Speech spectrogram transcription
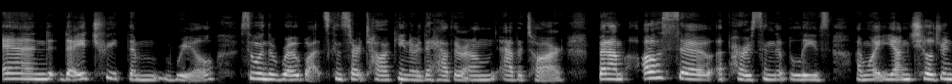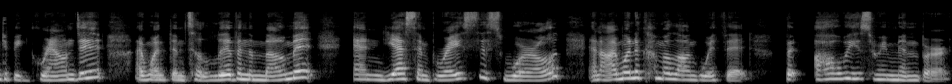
and they treat them real. So when the robots can start talking or they have their own avatar. But I'm also a person that believes I want young children to be grounded. I want them to live in the moment and, yes, embrace this world. And I want to come along with it. But always remember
